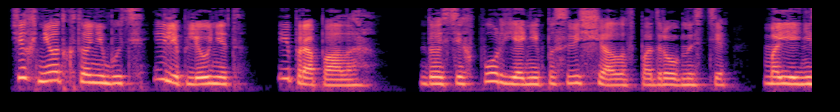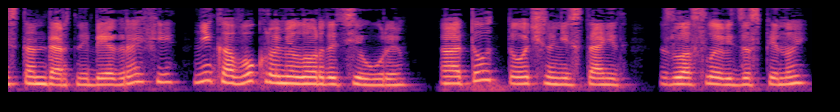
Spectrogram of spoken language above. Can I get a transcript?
Чихнет кто-нибудь или плюнет, и пропала. До сих пор я не посвящала в подробности моей нестандартной биографии никого, кроме лорда Тиуры, а тот точно не станет злословить за спиной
